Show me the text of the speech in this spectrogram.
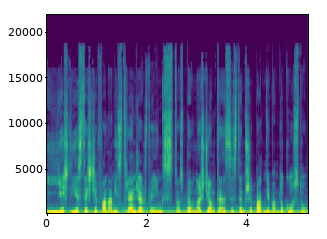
i jeśli jesteście fanami Stranger Things, to z pewnością ten system przypadnie Wam do gustu.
